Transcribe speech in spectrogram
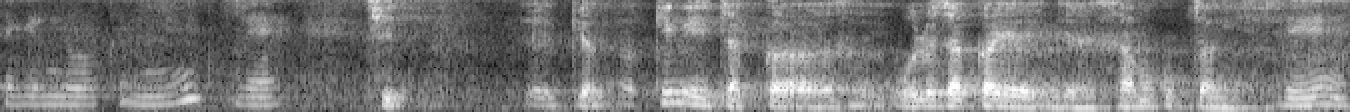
최경도 선생님, 네, 지, 김희 작가 원로 작가의 이제 사무국장이시죠. 네.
